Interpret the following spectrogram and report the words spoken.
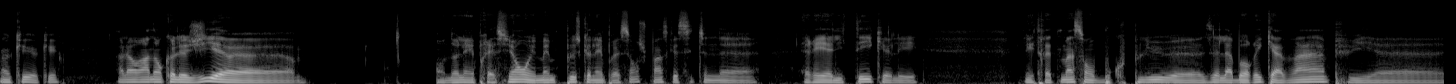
OK, OK. Alors, en oncologie, on a l'impression, et même plus que l'impression, je pense que c'est une, réalité que les, les traitements sont beaucoup plus euh, élaborés qu'avant. Puis euh,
